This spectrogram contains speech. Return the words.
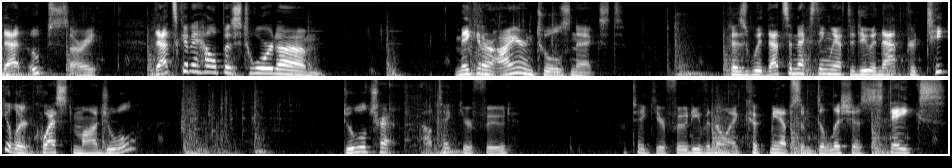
That. Oops, sorry. That's gonna help us toward um making our iron tools next because that's the next thing we have to do in that particular quest module. Dual trap. I'll take your food. I'll take your food, even though I cooked me up some delicious steaks.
